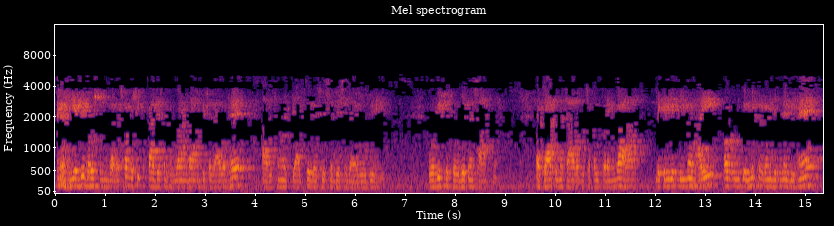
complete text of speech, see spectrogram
ये भी बहुत सुंदर है। सब उसी प्रकार जैसे भगवान राम की सजावट है, और इसमें इत्यादि से वैसे सजे सजाए वो भी है। वो भी सुशोभित है साथ में। और जात में चावत चपल तरंगा, लेकिन ये तीनों भाई और उनके मित्र गण जितने भी हैं,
